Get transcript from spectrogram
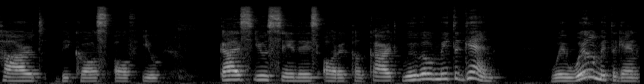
hard because of you. Guys you see this oracle card. We will meet again. We will meet again.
